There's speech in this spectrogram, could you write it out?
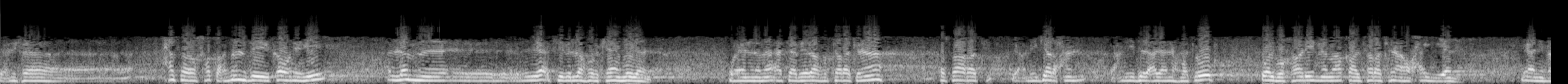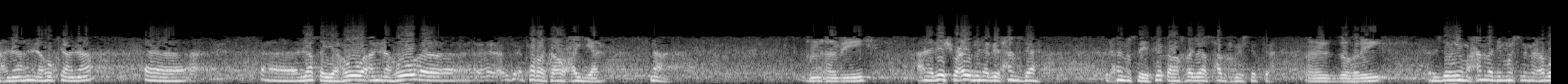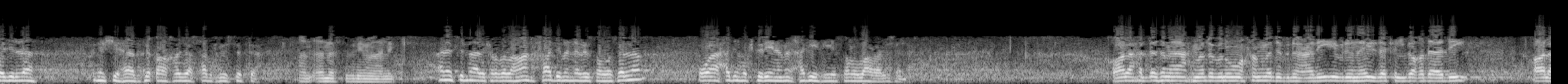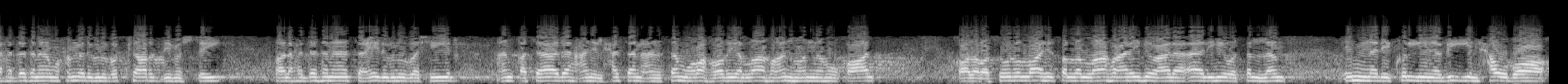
يعني فحصل الخطأ منه في كونه لم يأتي باللفظ كاملا وإنما أتى بلفظ تركناه فصارت يعني جرحا يعني يدل على أنه متروك والبخاري إنما قال تركناه حيا يعني معناه أنه كان آآ آآ لقيه وأنه تركه حيا. نعم. عن ابيه عن أبي شعيب بن أبي حمزة الحمصي ثقة أخرج اصحاب في الستة. عن الزهري؟ الزهري محمد بن مسلم بن عبد الله. بن شهاب ثقه أخرج أصحاب في الستة. عن أنس بن مالك. أنس بن مالك رضي الله عنه خادم النبي صلى الله عليه وسلم وأحد المكثرين من حديثه صلى الله عليه وسلم. قال حدثنا أحمد بن محمد بن علي بن نيزك البغدادي. قال حدثنا محمد بن بكار الدمشقي. قال حدثنا سعيد بن بشير عن قتادة عن الحسن عن سمرة رضي الله عنه أنه قال قال رسول الله صلى الله عليه وعلى آله وسلم ان لكل نبي حوضا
